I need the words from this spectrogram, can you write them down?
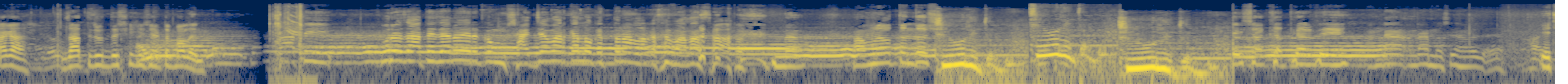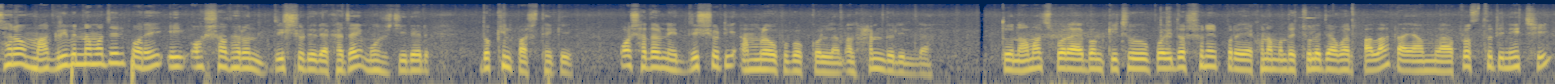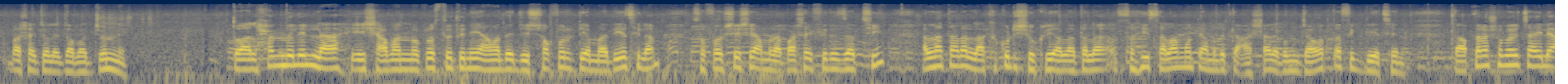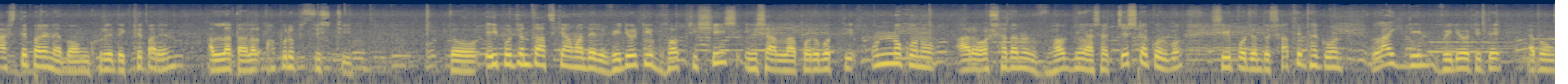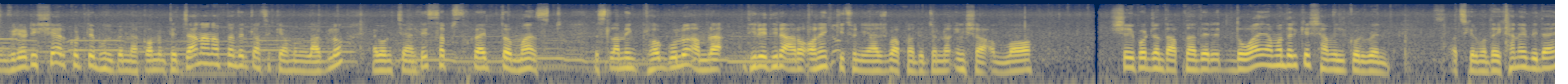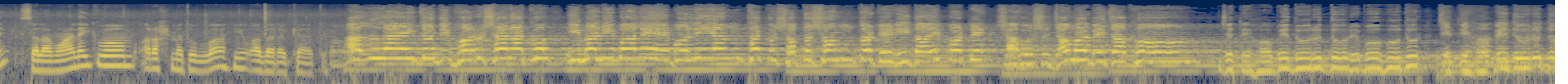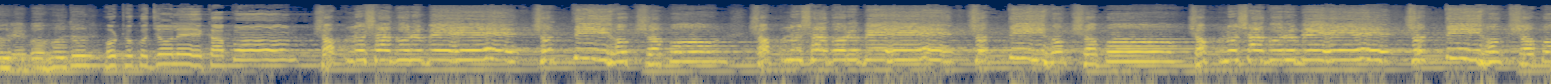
কাকা জাতির উদ্দেশ্যে কিছু একটা বলেন। জাতি পুরো জাতি যেন এরকম সাহায্য মার্কা লোকের তো আল্লাহর কাছে বানাসা না আমরা অত্যন্ত এই সাক্ষাৎকার পেয়ে এছাড়াও মাগরিবের নামাজের পরে এই অসাধারণ দৃশ্যটি দেখা যায় মসজিদের দক্ষিণ পাশ থেকে। অসাধারণ এই দৃশ্যটি আমরা উপভোগ করলাম আলহামদুলিল্লাহ। তো নামাজ পড়া এবং কিছু পরিদর্শনের পরে এখন আমাদের চলে যাওয়ার পালা, তাই আমরা প্রস্তুতি নিচ্ছি বাসায় চলে যাওয়ার জন্যে। তো আলহামদুলিল্লাহ, এই সামান্য প্রস্তুতি নিয়ে আমাদের যে সফরটি আমরা দিয়েছিলাম, সফর শেষে আমরা বাসায় ফিরে যাচ্ছি। আল্লাহ তালা লাখ কোটি শুক্রিয়া, আল্লাহ তালা সহি সালামতে আমাদেরকে আসার এবং যাওয়ার তাফিক দিয়েছেন। তো আপনারা সবাই চাইলে আসতে পারেন এবং ঘুরে দেখতে পারেন আল্লাহ তালার অপরূপ সৃষ্টি। তো এই পর্যন্ত আজকে আমাদের ভিডিওটি ভ্লগটি শেষ। ইনশাআল্লাহ পরবর্তী অন্য কোনো আরও অসাধারণ ভ্লগ নিয়ে আসার চেষ্টা করব। সেই পর্যন্ত সাথে থাকুন লাইক দিন ভিডিওটিতে এবং ভিডিওটি শেয়ার করতে ভুলবেন না। কমেন্টে জানান আপনাদের কাছে কেমন লাগল এবং চ্যানেলটি সাবস্ক্রাইব তো মাস্ট ইসলামিক ভ্লগগুলো আমরা ধীরে ধীরে আরও অনেক কিছু নিয়ে আসব আপনাদের জন্য ইনশাআল্লাহ। সেই পর্যন্ত আপনাদের দোয়ায় আমাদেরকে সামিল করবেন। আজকের মতো এখানে বিদায়। সালামু আলাইকুম রহমতুল্লাহ আবরাকাত আল্লাহ যদি ভরসা রাখো ইমানি বলে বলিয়ান থাকো শত সংকটে হৃদয় পটে সাহস জমাবে যখন। যেতে হবে দূর দূর বহুদূর যেতে হবে দূর দূরে বহুদূর ওঠুক জ্বলে কাপন। স্বপ্ন সাগর বে সত্যি হোক স্বপন। স্বপ্ন সাগর বে হোক সপ স্বপ্ন সাগর বে সত্যি হোক সপ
